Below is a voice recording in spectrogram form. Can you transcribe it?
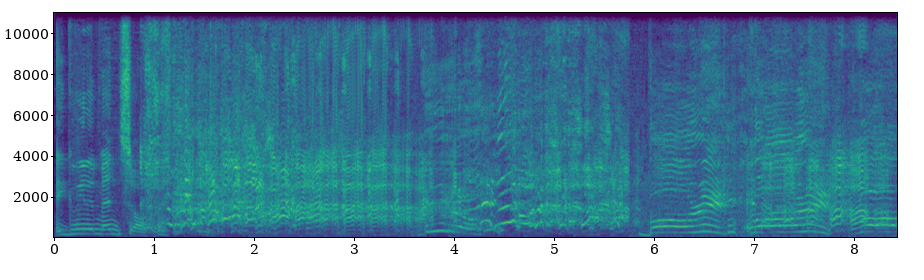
Iguilamento. Boring. Boring. Boring.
